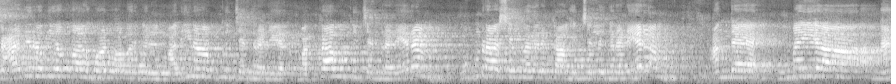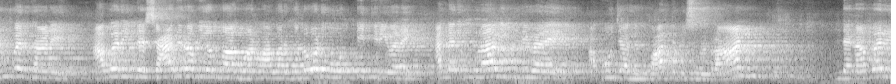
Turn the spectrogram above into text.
சாதிரதி ரலியல்லாஹு அவர்கள் மதீனாவுக்கு சென்ற நேரம் மக்காவுக்கு சென்ற நேரம் உம்ரா செய்வதற்காக செல்லுகிற நேரம் அந்த உமையா நண்பர் தானே. அவர் இந்த சாது ரலியல்லாஹு அன்ஹு அவர்களோடு ஒட்டி திரிவதை அல்லது குலாவி திரிவதை அபூஜாஹில் பார்த்துட்டு சொல்றான் இந்த நபர்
